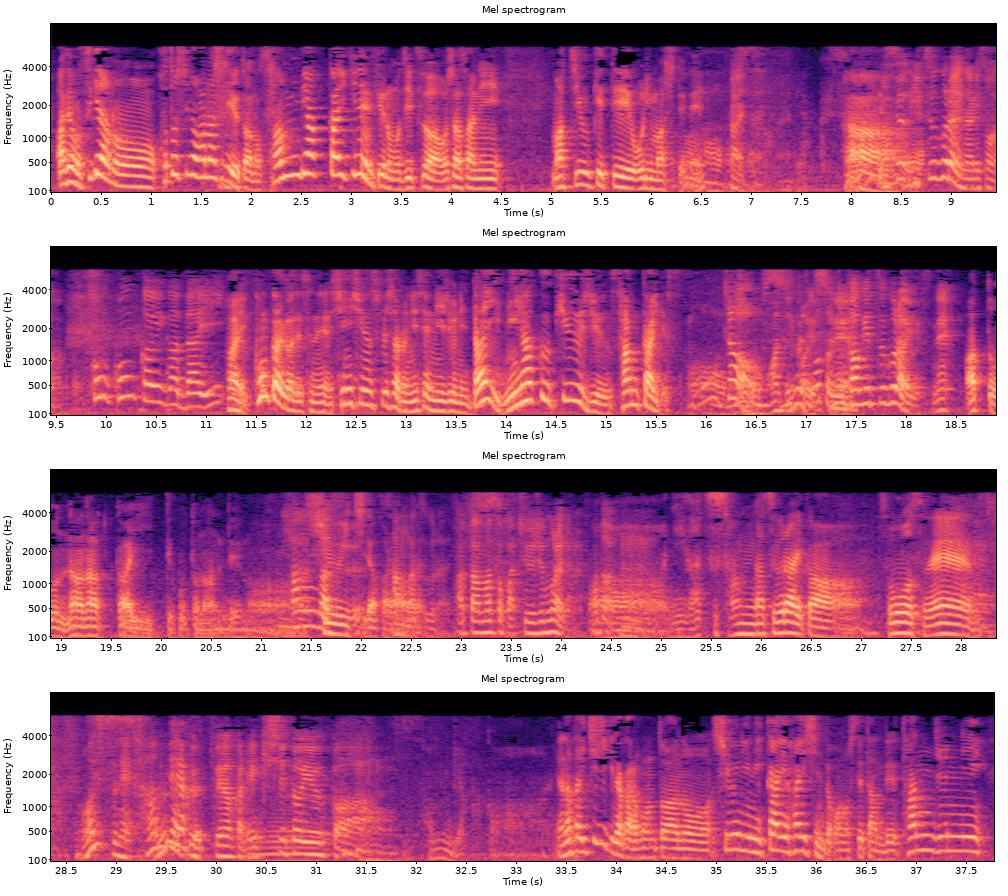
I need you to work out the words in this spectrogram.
あ、でも次あの、今年の話で言うと、あの、300回記念っていうのも実はおしゃさんに待ち受けておりましてね。はいはい。はいついつぐらいになりそうなんですかこん今回が第、はい、今回がですね、新春スペシャル2022第293回です。じゃあ、マジかあとですね2ヶ月ぐらいですね。あと7回ってことなんで、まあ、3週月1だから。3月ぐらい。頭とか中旬ぐらいじゃないですか。ああ、2月、3月ぐらいか。そうですね。すごいっすね。300ってなんか歴史というか。300か。いや、なんか一時期だから本当あの、週に2回配信とかもしてたんで、単純に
